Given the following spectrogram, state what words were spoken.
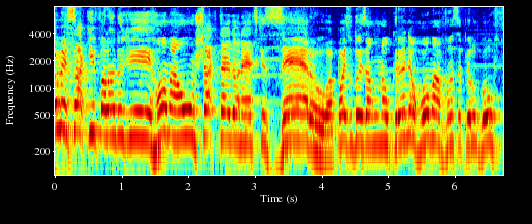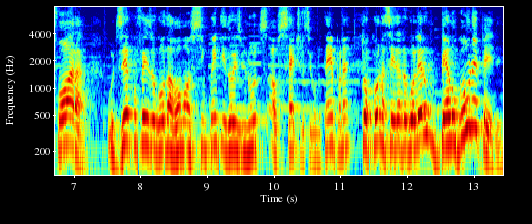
Começar aqui falando de Roma 1, Shakhtar Donetsk 0. Após o 2x1 na Ucrânia, o Roma avança pelo gol fora. O Dzeko fez o gol da Roma aos 52 minutos, aos 7 do segundo tempo, né? Tocou na saída do goleiro, um belo gol, né, Pedro?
